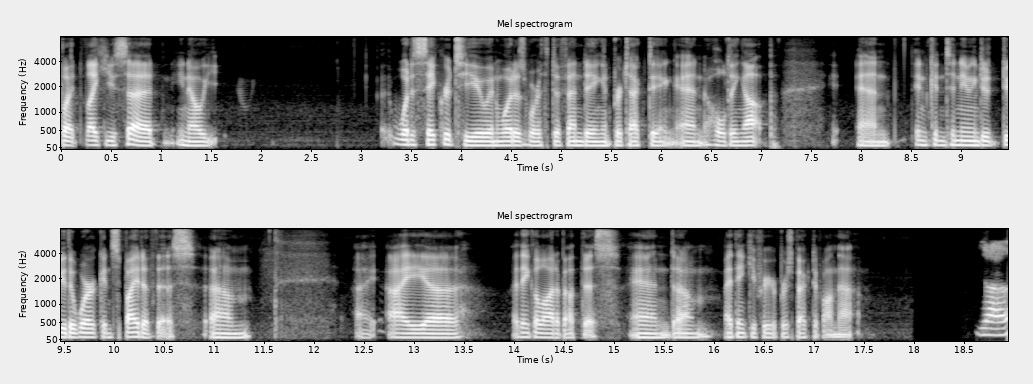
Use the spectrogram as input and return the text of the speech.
but like you said, you know, what is sacred to you and what is worth defending and protecting and holding up, and in continuing to do the work in spite of this. Um, I I uh, I think a lot about this, and um, I thank you for your perspective on that. Yeah,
